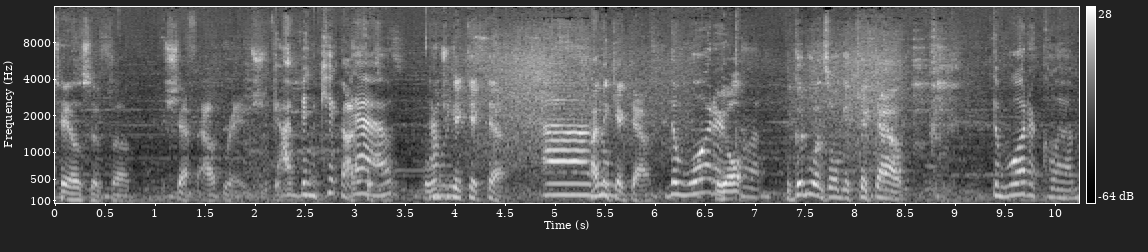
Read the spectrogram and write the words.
tales of uh, chef outrage? I've been kicked Not out. Where'd you was- get kicked out? I've been kicked out. The Water all, Club. the good ones all get kicked out. The Water Club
